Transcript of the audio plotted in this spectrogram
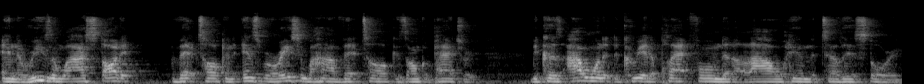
And the reason why I started Vet Talk and the inspiration behind Vet Talk is Uncle Patrick because I wanted to create a platform that allow him to tell his story.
